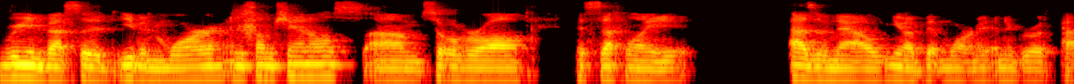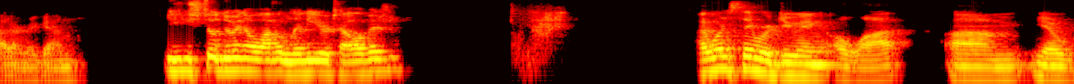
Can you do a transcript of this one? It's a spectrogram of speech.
reinvested even more in some channels. Um, so overall, it's definitely as of now, you know, a bit more in a, in a growth pattern again. You still doing a lot of linear television? I wouldn't say we're doing a lot. Um, you know,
